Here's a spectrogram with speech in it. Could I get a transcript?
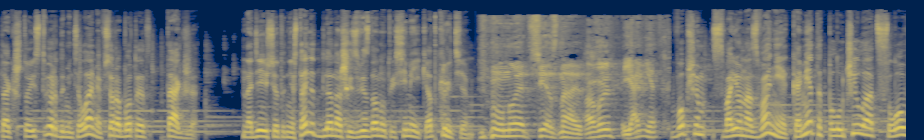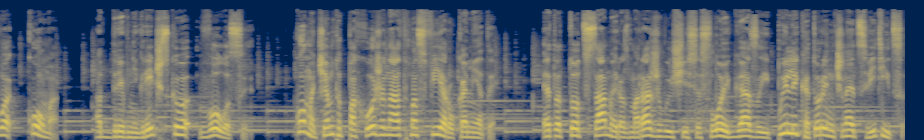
Так что и с твердыми телами все работает так же. Надеюсь, это не станет для нашей звезданутой семейки открытием. Ну, ну это все знают. А вы? Я нет. В общем, свое название комета получила от слова «кома», от древнегреческого «волосы». Кома чем-то похожа на атмосферу кометы. Это тот самый размораживающийся слой газа и пыли, который начинает светиться.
